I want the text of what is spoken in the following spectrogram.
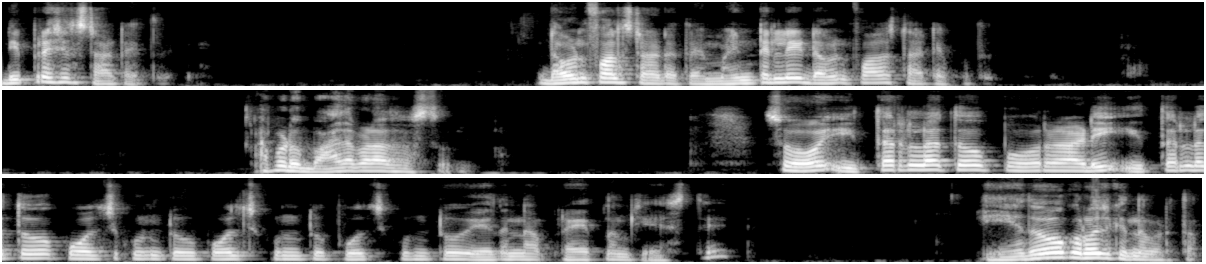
డిప్రెషన్ స్టార్ట్ అవుతుంది డౌన్ఫాల్ స్టార్ట్ అవుతాయి. మెంటల్లీ డౌన్ఫాల్ స్టార్ట్ అయిపోతుంది. అప్పుడు బాధపడాల్సి వస్తుంది. సో ఇతరులతో పోరాడి ఇతరులతో పోల్చుకుంటూ పోల్చుకుంటూ పోల్చుకుంటూ ఏదైనా ప్రయత్నం చేస్తే ఏదో ఒక రోజు కింద పడతాం.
